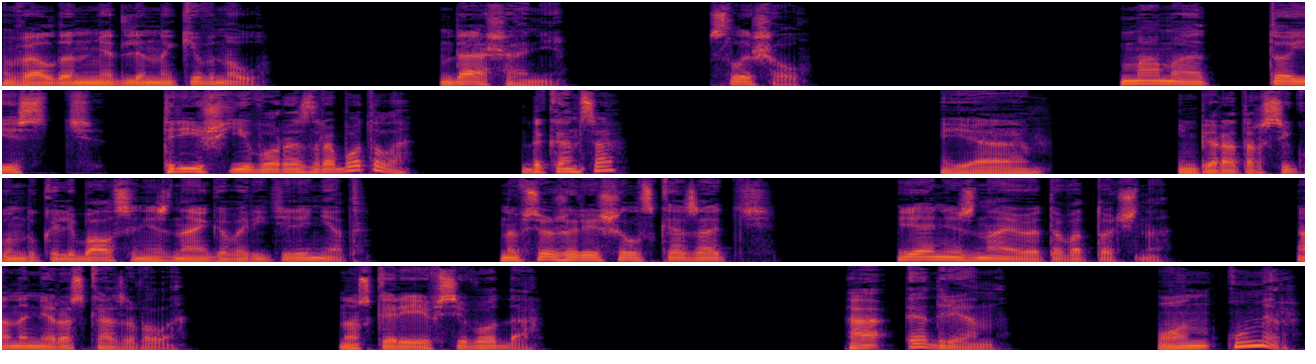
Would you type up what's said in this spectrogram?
Велдон медленно кивнул. Да, Шани. Слышал. Мама, то есть Триш его разработала? До конца? Я... Император секунду колебался, не зная, говорить или нет. Но все же решил сказать... Я не знаю этого точно. Она не рассказывала. Но, скорее всего, да. А Эдриан? Он умер?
